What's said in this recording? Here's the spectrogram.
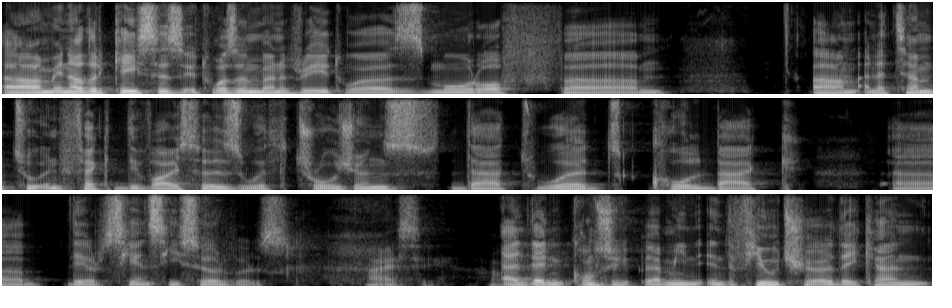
Um, in other cases, it wasn't mandatory. It was more of um, an attempt to infect devices with Trojans that would call back uh, their CNC servers. I see. And then, I mean, in the future, they can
